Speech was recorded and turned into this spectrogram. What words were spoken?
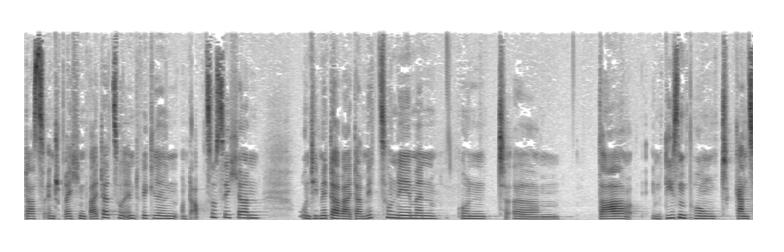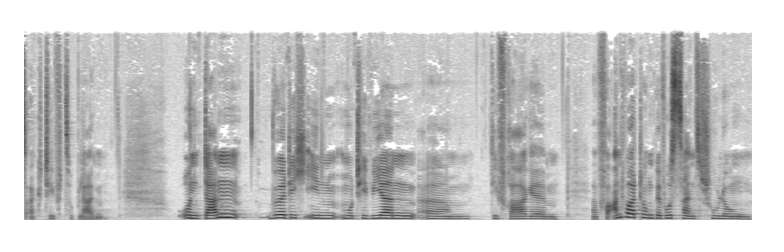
das entsprechend weiterzuentwickeln und abzusichern und die Mitarbeiter mitzunehmen und ähm, da in diesem Punkt ganz aktiv zu bleiben. Und dann würde ich ihn motivieren, ähm, die Frage Verantwortung, Bewusstseinsschulung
